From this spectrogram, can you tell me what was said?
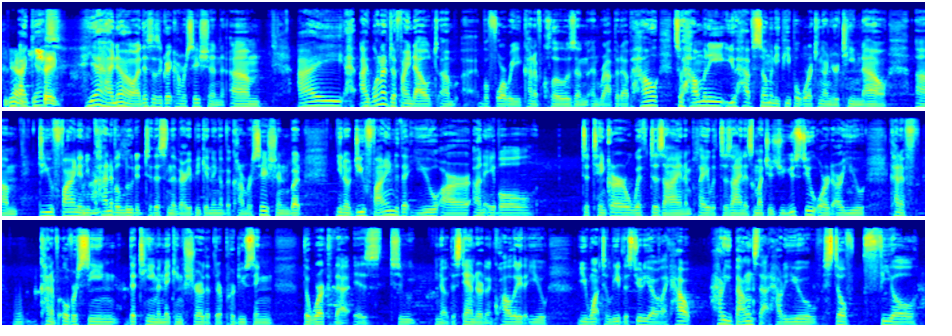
Yeah, I guess. shame. Yeah, I know. This is a great conversation. Um, I I wanted to find out um, before we kind of close and, and wrap it up. How so? How many you have so many people working on your team now? Um, do you find, and you kind of alluded to this in the very beginning of the conversation, but you know, do you find that you are unable to tinker with design and play with design as much as you used to, or are you kind of kind of overseeing the team and making sure that they're producing the work that is to you know the standard and quality that you you want to leave the studio? Like how how do you balance that? How do you still feel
